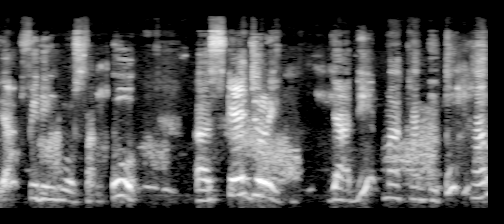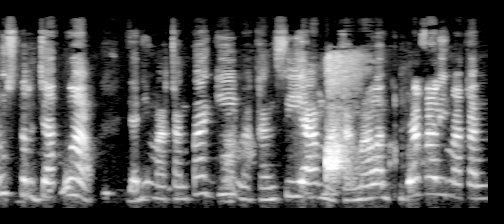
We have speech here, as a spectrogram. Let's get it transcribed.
ya feeding rules satu, uh, scheduling. Jadi makan itu harus terjadwal. Jadi makan pagi, makan siang, makan malam, tiga kali makan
